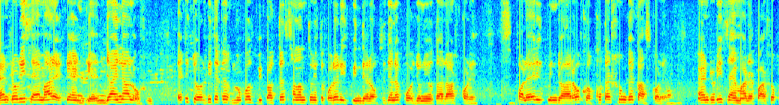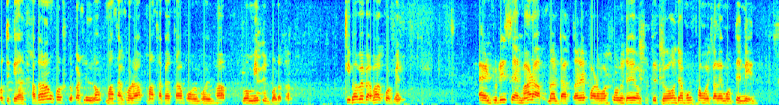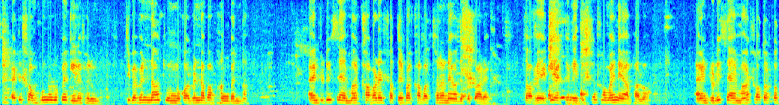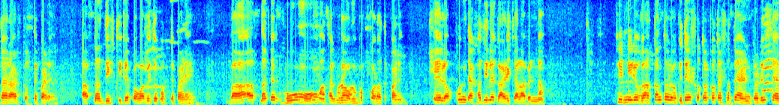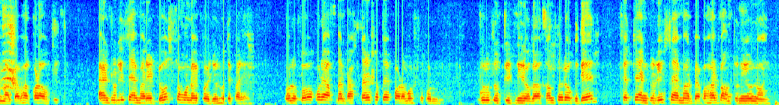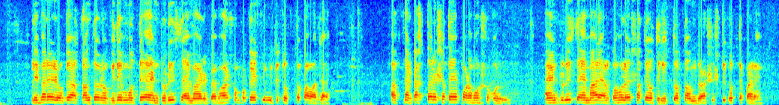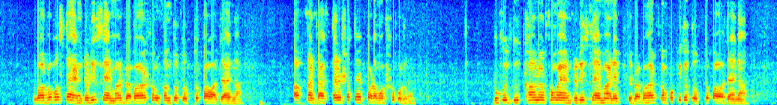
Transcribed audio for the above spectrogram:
অ্যান্টোরিস্যামার একটি অ্যান্টি এনজাইনাল ওষুধ। এটি চর্বি থেকে গ্লুকোজ বিপাককে স্থানান্তরিত করে, হৃৎপিণ্ডের অক্সিজেনের প্রয়োজনীয়তা হ্রাস করে, ফলে হৃৎপিণ্ড আরও দক্ষতার সঙ্গে কাজ করে। অ্যান্টোরিস্যামারের পার্শ্ব প্রতিক্রিয়া, সাধারণ কোষ্ঠকাঠিন্য, মাথা ঘোরা, মাথা ব্যথা বই বই বমি, দুর্বলতা। কীভাবে ব্যবহার করবেন? অ্যান্টোরিস্যামার আপনার ডাক্তারের পরামর্শ অনুযায়ী ওষুধটির ডোজ এবং সময়কালের মধ্যে নিন। এটি সম্পূর্ণরূপে গিলে ফেলুন। চিবাবেন না, চূর্ণ করবেন না বা ভাঙবেন না। অ্যান্টোরিস্যামার খাবারের সাথে বা খাবার ছাড়া নেওয়া যেতে পারে, তবে এটি একটি নির্দিষ্ট সময় নেওয়া ভালো। অ্যান্টোরিস্যামার সতর্কতা হ্রাস করতে পারে, আপনার দৃষ্টিকে প্রভাবিত করতে পারে, বা আপনাকে ঘুম ও মাথা ঘোরা অনুভব করাতে পারে। এই লক্ষণ দেখা দিলে গাড়ি চালাবেন না। কিডনি রোগ আক্রান্ত রোগীদের সতর্কতার সাথে অ্যান্টোরিস্যামার ব্যবহার করা উচিত। অ্যান্টোরিস্যামারের ডোজ সমন্বয় প্রয়োজন হতে পারে। অনুগ্রহ করে আপনার ডাক্তারের সাথে পরামর্শ করুন। গুরুতর কিডনি রোগ আক্রান্ত রোগীদের ক্ষেত্রে অ্যান্টোরিস্যামার ব্যবহার বাঞ্ছনীয় নয়। লিভারের রোগে আক্রান্ত রোগীদের মধ্যে অ্যান্টোরিস্যামার ব্যবহার সম্পর্কে সীমিত তথ্য পাওয়া যায়। আপনার ডাক্তারের সাথে পরামর্শ করুন। অ্যান্টোরিস্যামার অ্যালকোহলের সাথে অতিরিক্ত তন্দ্রা সৃষ্টি করতে পারে। গর্ভাবস্থায় অ্যান্টোরিস্যামার ব্যবহার সংক্রান্ত তথ্য পাওয়া যায় না। আপনার ডাক্তারের সাথে পরামর্শ করুন। বুকের দুধ খাওয়ানোর সময় অ্যান্টোরিস্যামারের ব্যবহার সম্পর্কিত তথ্য পাওয়া যায় না।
